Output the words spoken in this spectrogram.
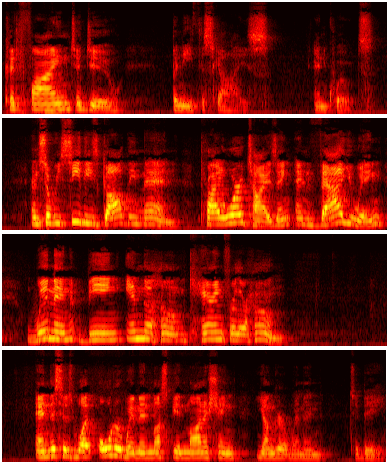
could find to do beneath the skies. End quotes. And so we see these godly men prioritizing and valuing women being in the home, caring for their home. And this is what older women must be admonishing younger women to be.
